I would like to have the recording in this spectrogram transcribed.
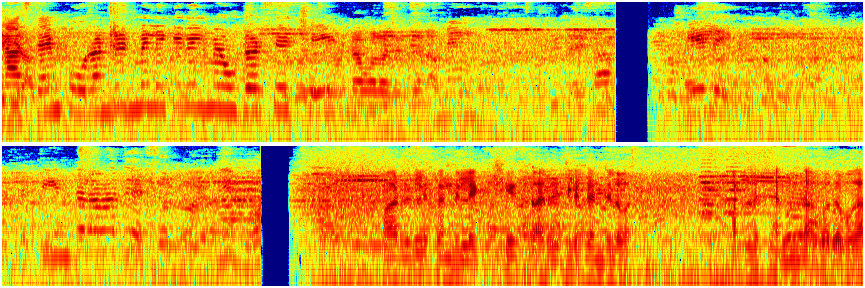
लास्ट टाइम 400 में लेके गई मैं उधर से छः वाला देते ना नहीं. ये लेके भारीतले कंदील एकशे भारीतले कंदील आपलं चॅनल दाखवतं बघा.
